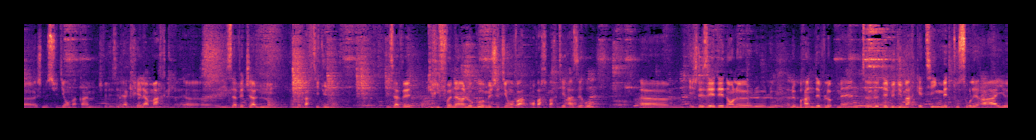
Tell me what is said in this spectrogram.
Euh, je me suis dit, on va quand même, je vais les aider à créer la marque. Euh, ils avaient déjà le nom, on est parti du nom. Ils avaient griffonné un logo, mais j'ai dit, on va, on va repartir à zéro. Euh, et je les ai aidés dans le, le, brand development, le début du marketing, mais tout sur les rails,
